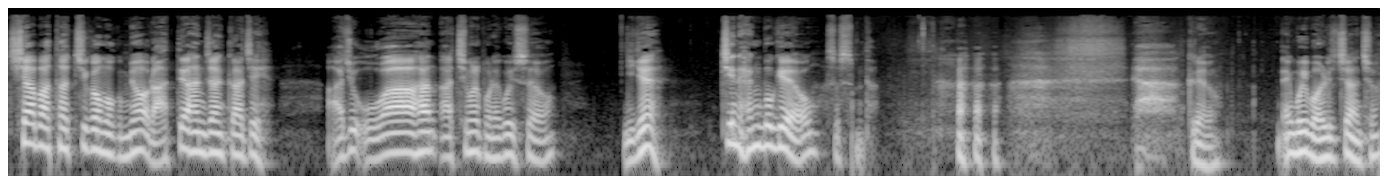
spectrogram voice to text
치아바타 찍어 먹으며 라떼 한 잔까지 아주 우아한 아침을 보내고 있어요. 이게 찐 행복이에요. 썼습니다. 야, 그래요. 행복이 멀리 있지 않죠?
